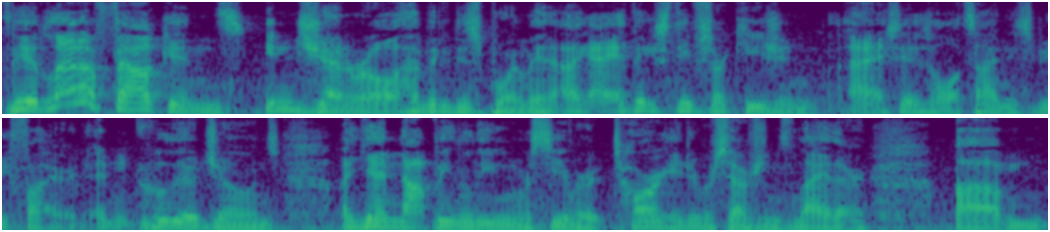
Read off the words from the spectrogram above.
The Atlanta Falcons, in general, have been a disappointment. I, I think Steve Sarkisian, I say this all the time, needs to be fired. And Julio Jones, again, not being the leading receiver, targeted receptions neither. Um,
